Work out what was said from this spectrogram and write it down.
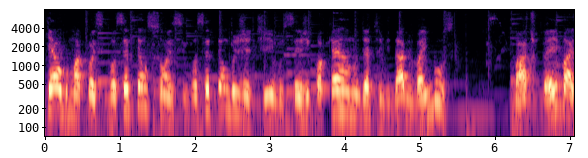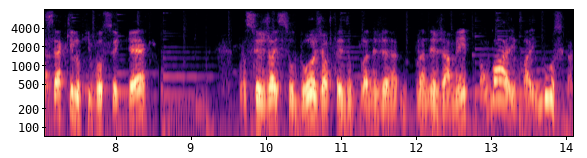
quer alguma coisa, se você tem um sonho, se você tem um objetivo, seja em qualquer ramo de atividade, vai em busca. Bate o pé e vai. Se é aquilo que você quer, você já estudou, já fez um planeja- planejamento, então vai, vai em busca.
